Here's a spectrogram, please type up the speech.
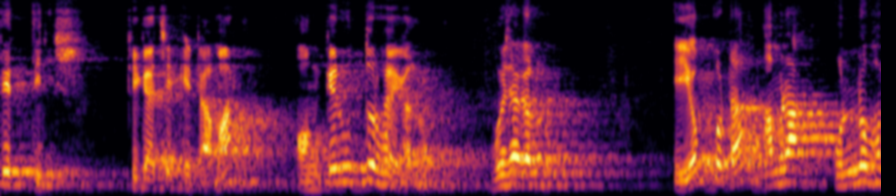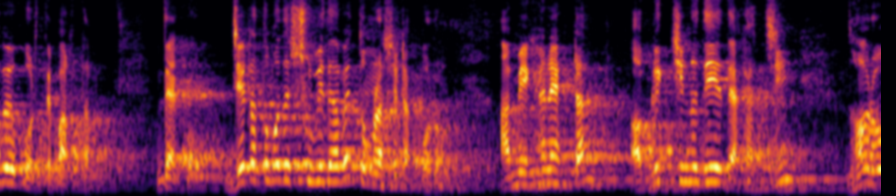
তেত্রিশ। ঠিক আছে, এটা আমার অঙ্কের উত্তর হয়ে গেল। বোঝা গেল? এই অঙ্কটা আমরা অন্যভাবেও করতে পারতাম। দেখো, যেটা তোমাদের সুবিধা হবে, তোমরা সেটা করো। আমি এখানে একটা অবলিক চিহ্ন দিয়ে দেখাচ্ছি। ধরো,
